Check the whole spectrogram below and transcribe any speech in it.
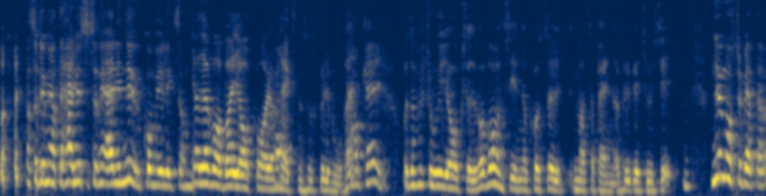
Alltså du menar att det här huset som vi är i nu kommer ju liksom... ja, det var bara jag kvar av Ja. släkten som skulle bo här. Okej. Och då förstod jag också, det var vansinne att kosta ut en massa pengar och bygga ett hus till. Nu måste du berätta,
